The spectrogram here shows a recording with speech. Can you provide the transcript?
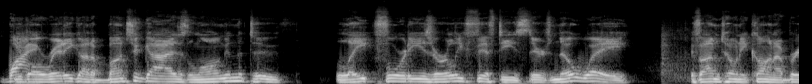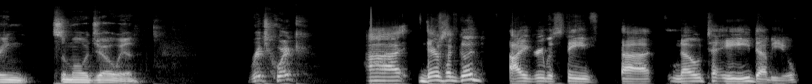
Why? You've already got a bunch of guys long in the tooth, late 40s, early 50s. There's no way if I'm Tony Khan, I bring Samoa Joe in. Rich Quick? Uh, there's a good, I agree with Steve, uh, no to AEW.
